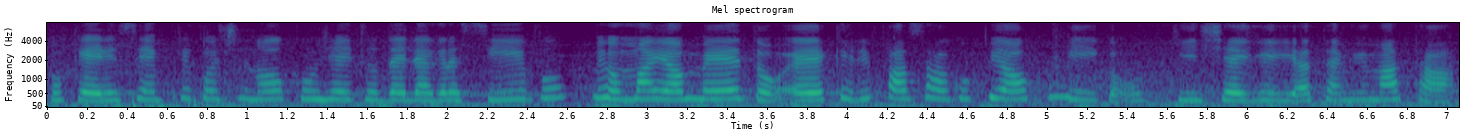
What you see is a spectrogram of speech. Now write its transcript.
porque ele sempre continuou com o jeito dele agressivo. Meu maior medo é que ele faça algo pior comigo, que chegue até me matar.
